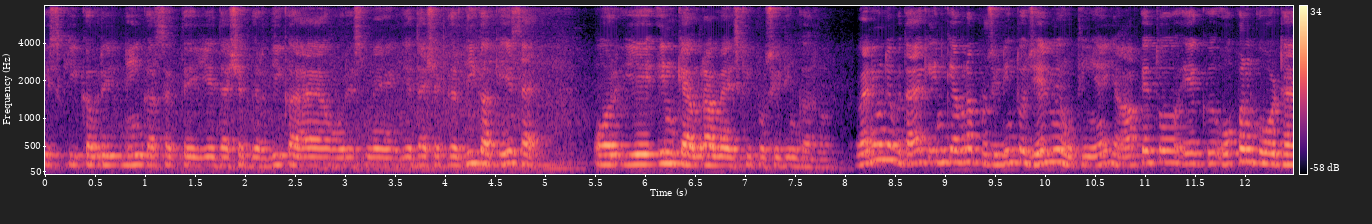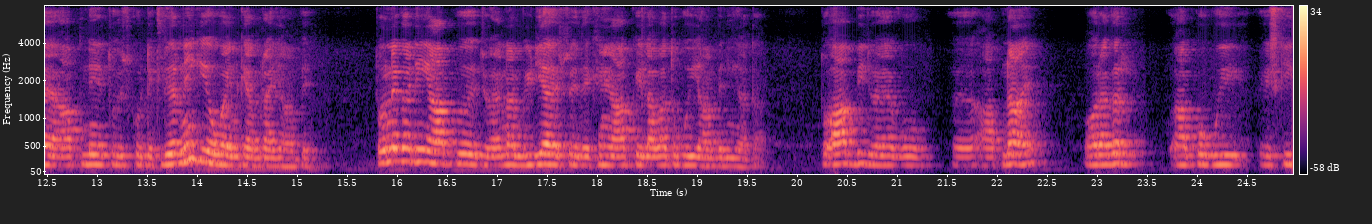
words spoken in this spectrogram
इसकी कवरेज नहीं कर सकते। ये दहशत गर्दी का है और इसमें यह दहशत गर्दी का केस है। और ये इन कैमरा मैं इसकी प्रोसीडिंग कर रहा हूँ। मैंने उन्हें बताया कि इन कैमरा प्रोसीडिंग तो जेल में होती हैं, यहाँ पे तो एक ओपन कोर्ट है, आपने तो इसको डिक्लेयर नहीं किया होगा इन कैमरा यहाँ पे। तो उन्होंने कहा, नहीं, आप जो है ना मीडिया इस पर देखें, आपके अलावा तो कोई यहाँ पे नहीं आता। तो आप भी जो है वो आप ना आए और अगर आपको कोई इसकी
